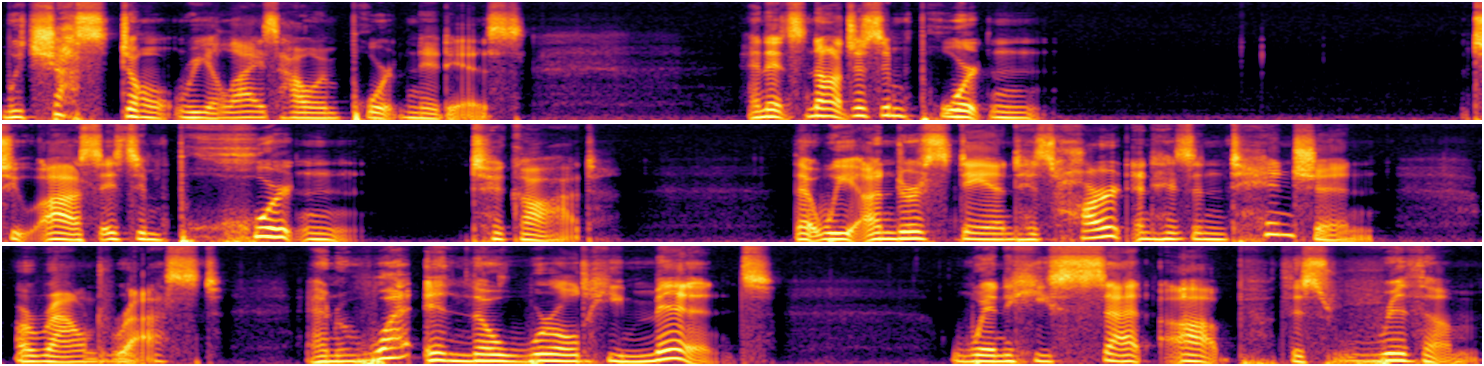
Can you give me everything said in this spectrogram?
we just don't realize how important it is. And it's not just important to us, it's important to God that we understand his heart and his intention around rest and what in the world he meant when he set up this rhythm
